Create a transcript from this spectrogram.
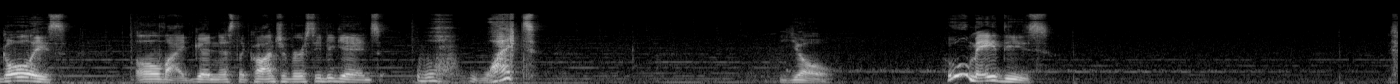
Goalies. Oh my goodness, the controversy begins. What? Yo. Who made these?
